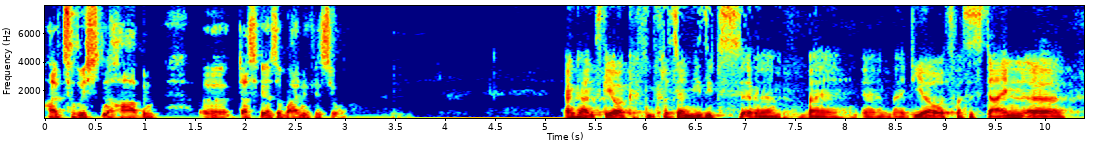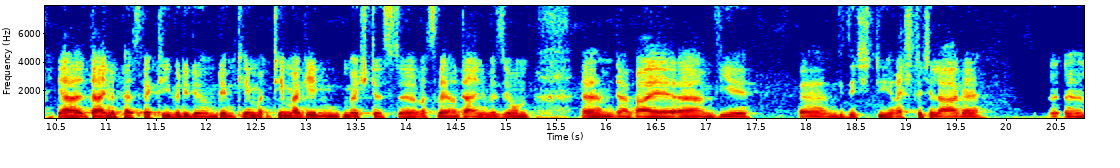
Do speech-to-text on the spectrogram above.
halt zu richten haben. Äh, das wäre so meine Vision. Danke, Hans-Georg. Christian, wie sieht es äh, bei, äh, bei dir aus? Was ist dein, äh, ja, deine Perspektive, die du dem Thema geben möchtest? Äh, was wäre deine Vision ähm, dabei, ähm, wie, ähm, wie sich die rechtliche Lage äh,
